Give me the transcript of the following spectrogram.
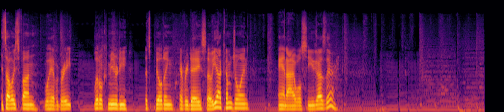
It's always fun. We have a great little community that's building every day. So yeah, come join, and I will see you guys there.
